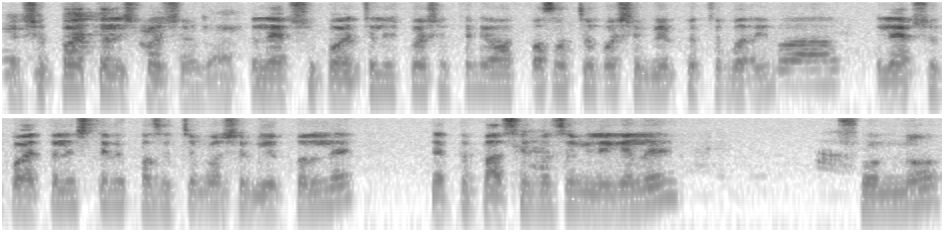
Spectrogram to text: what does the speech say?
একশো পঁয়তাল্লিশ পয়সা হলো। তাহলে একশো পঁয়তাল্লিশ পয়সা থেকে আমার পঁচাত্তর পয়সা বিয়োগ করতে পারি। তাহলে একশো পঁয়তাল্লিশ থেকে পঁচাত্তর পয়সা বিয়োগ করলে দেখো পাঁচে পাঁচে মিলে গেলে শূন্য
